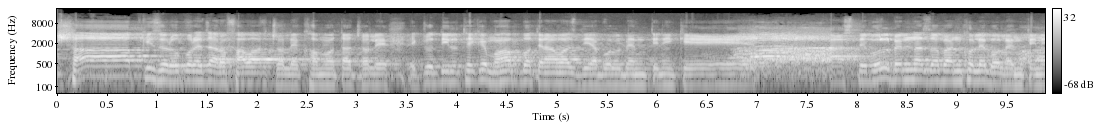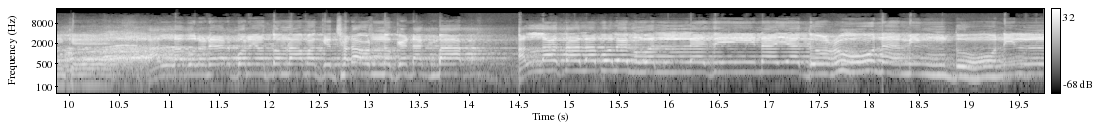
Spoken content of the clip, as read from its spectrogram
সব কিছুর উপরে যার পাওয়ার চলে, ক্ষমতা চলে, একটু দিল থেকে মহব্বতের আওয়াজ দিয়া বলবেন, তিনি কে? আসতে বলবেন না, জবান খুলে বলেন, তিনি কে? আল্লাহ বলেন, এরপরেও তোমরা আমাকে ছাড়া অন্যকে ডাকবা? আল্লাহ তাআলা বলেন, ওয়াল্লাযীনা ইয়াদউনা মিন দুনিল্লাহি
